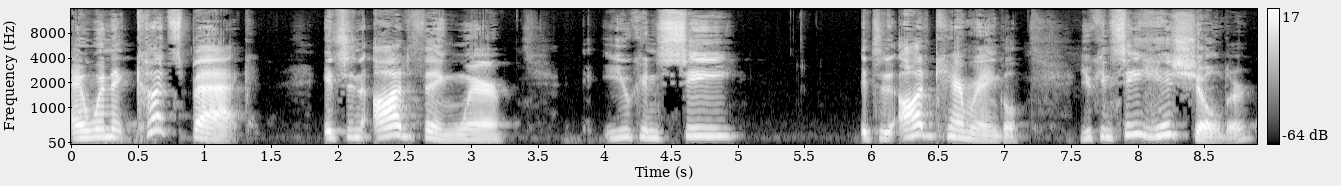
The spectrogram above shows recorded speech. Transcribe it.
and when it cuts back, it's an odd thing where you can see it's an odd camera angle. You can see his shoulder,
